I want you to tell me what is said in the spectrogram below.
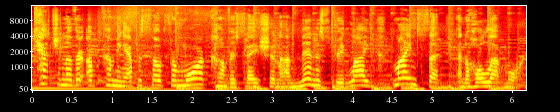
catch another upcoming episode for more conversation on ministry, life, mindset, and a whole lot more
